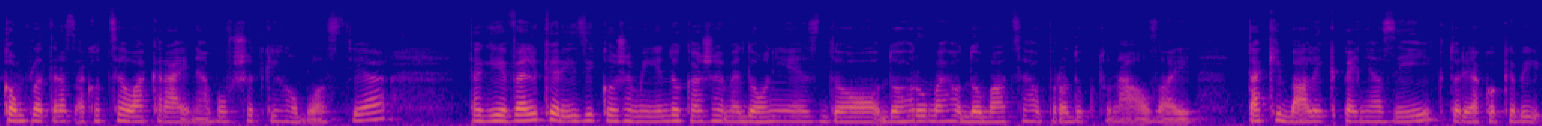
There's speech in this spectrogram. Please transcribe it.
komplet teraz ako celá krajina vo všetkých oblastiach, tak je veľké riziko, že my nedokážeme doniesť do, do hrubého domáceho produktu naozaj taký balík peňazí, ktorý ako keby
